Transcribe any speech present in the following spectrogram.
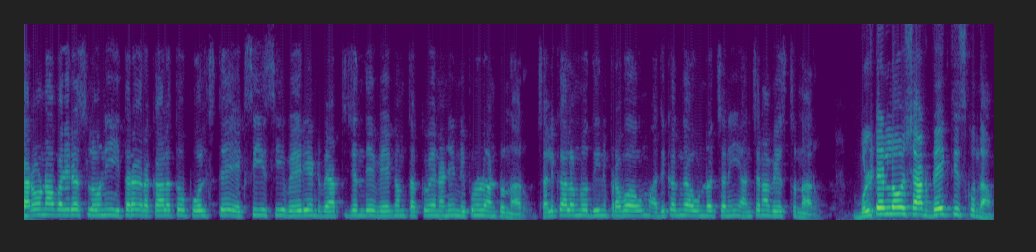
కరోనా వైరస్లోని ఇతర రకాలతో పోల్చితే ఎక్సీసీ వేరియంట్ వ్యాప్తి చెందే వేగం తక్కువేనని నిపుణులు అంటున్నారు. చలికాలంలో దీని ప్రభావం అధికంగా ఉండొచ్చని అంచనా వేస్తున్నారు. బులెటిన్లో షార్ట్ బ్రేక్ తీసుకుందాం.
